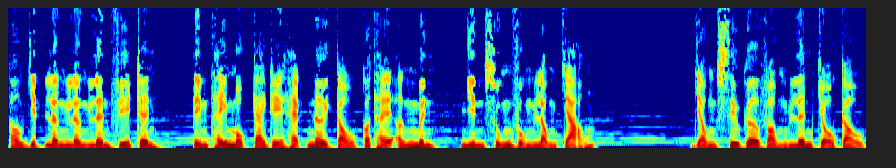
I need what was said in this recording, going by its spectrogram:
Câu dịch lần lần lên phía trên, tìm thấy một cái rìa hẹp nơi cậu có thể ẩn mình, nhìn xuống vùng lòng chảo. Giọng siêu gơ vọng lên chỗ cậu.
